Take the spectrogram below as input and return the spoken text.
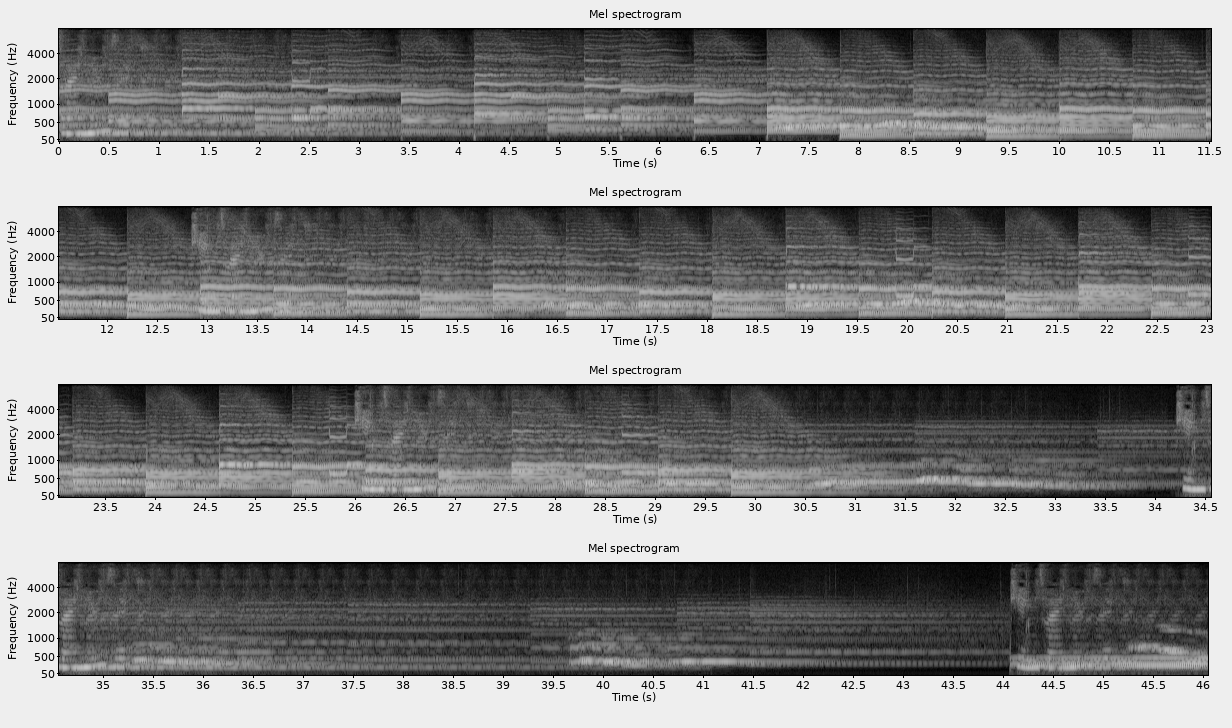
Valentine's music. Kingsway Music. Kingsway Music.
